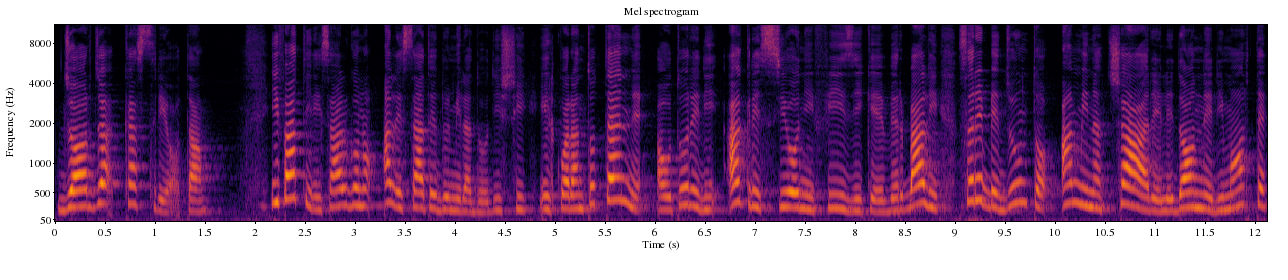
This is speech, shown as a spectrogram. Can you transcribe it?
Giorgia Castriota. I fatti risalgono all'estate 2012. Il 48enne, autore di aggressioni fisiche e verbali, sarebbe giunto a minacciare le donne di morte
